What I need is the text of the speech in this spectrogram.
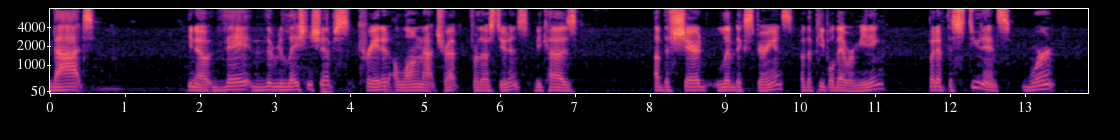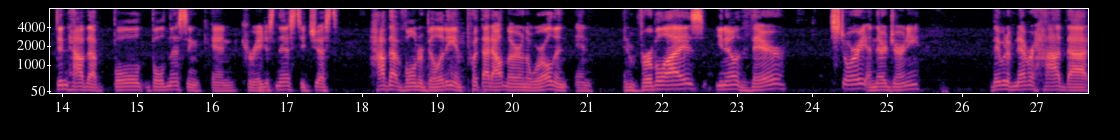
that you know they the relationships created along that trip for those students because of the shared lived experience of the people they were meeting but if the students weren't didn't have that bold boldness and, and courageousness to just have that vulnerability and put that out there in the world and and and verbalize, you know, their story and their journey, they would have never had that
